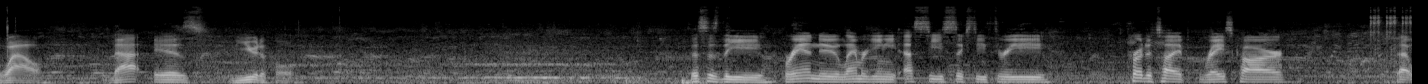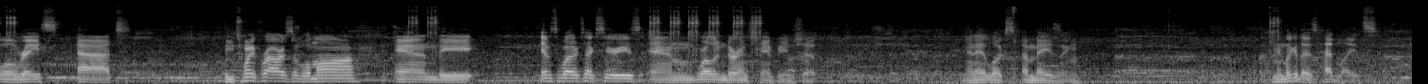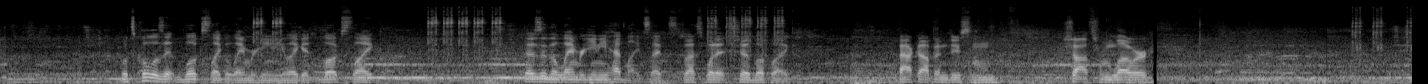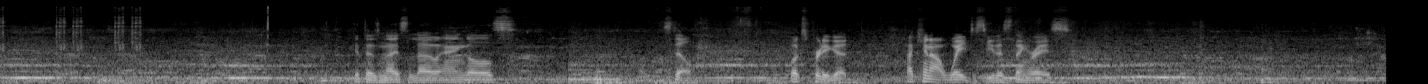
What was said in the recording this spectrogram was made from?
Wow, that is beautiful. This is the brand new Lamborghini SC63 prototype race car that will race at the 24 Hours of Le Mans and the IMSA WeatherTech Series and World Endurance Championship. And it looks amazing. I mean, look at those headlights. What's cool is it looks like a Lamborghini. Like, it looks like... Those are the Lamborghini headlights. That's, that's what it should look like. Back up and do some shots from lower. Get those nice low angles. Still, looks pretty good. I cannot wait to see this thing race.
